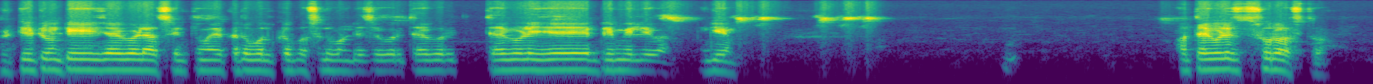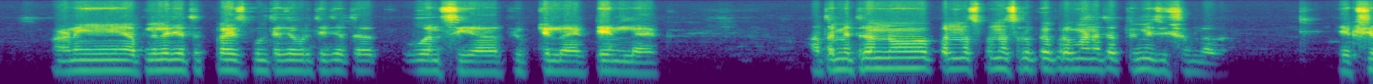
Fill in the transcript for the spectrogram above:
तर टी ट्वेंटी ज्या वेळी असेल किंवा एखादा वर्ल्ड कप असेल वन डेच्या वगैरे त्यावेळी त्यावेळी हे ड्रीम इलेव्हन गेम त्यावेळेस सुरू असतो. आणि आपल्याला देतात प्राईस पूल त्याच्यावरती देतात. One C R fifty lakh ten lakh आता मित्रांनो पन्नास पन्नास रुपये प्रमाणे आता तुम्हीच हिशोब लावा. एकशे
